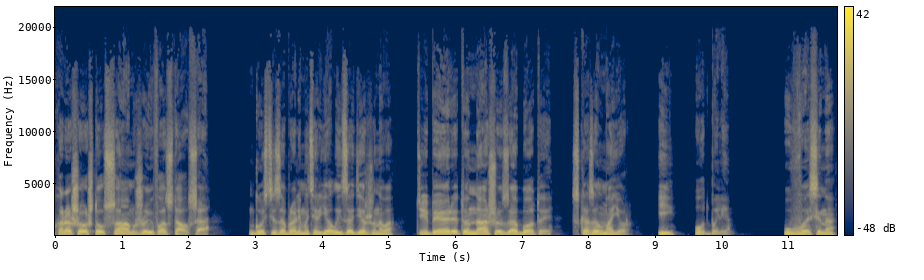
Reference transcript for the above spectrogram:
«Хорошо, что сам жив остался». Гости забрали материалы из задержанного. «Теперь это наши заботы», — сказал майор. И отбыли. У Васина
